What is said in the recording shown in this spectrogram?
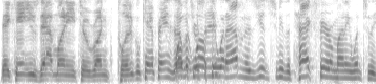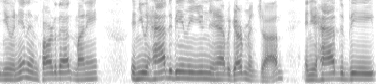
They can't use that money to run political campaigns. Is that well, what you're well saying? see what happened is used to be the taxpayer money went to the union, and part of that money and you had to be in the union to have a government job, and you had to be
